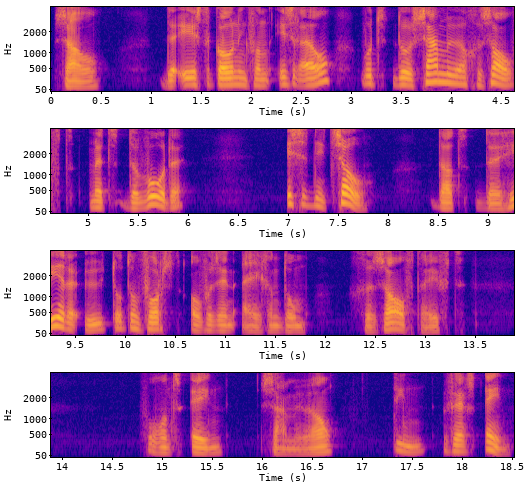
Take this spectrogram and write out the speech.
Saul, de eerste koning van Israël, wordt door Samuel gezalfd met de woorden is het niet zo dat de Heere u tot een vorst over zijn eigendom gezalfd heeft? Volgens 1 Samuel 10 vers 1.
